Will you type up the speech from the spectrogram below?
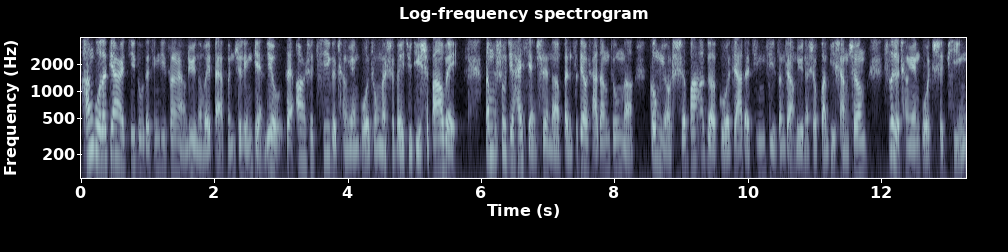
韩国的第二季度的经济增长率呢为百分之零点六，在二十七个成员国中呢是位居第十八位。那么数据还显示呢，本次调查当中呢，共有十八个国家的经济增长率呢是环比上升，四个成员国持平，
